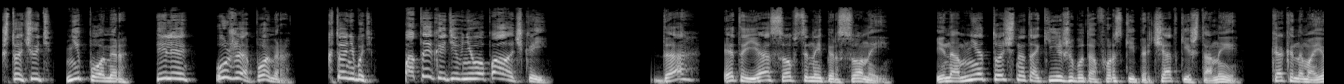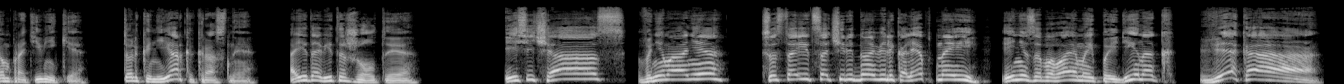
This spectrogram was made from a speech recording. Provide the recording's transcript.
что чуть не помер. Или уже помер. Кто-нибудь потыкайте в него палочкой. Да, это я собственной персоной. И на мне точно такие же бутафорские перчатки и штаны, как и на моем противнике. Только не ярко-красные, а ядовито-желтые. И сейчас, внимание, состоится очередной великолепный и незабываемый поединок века!»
